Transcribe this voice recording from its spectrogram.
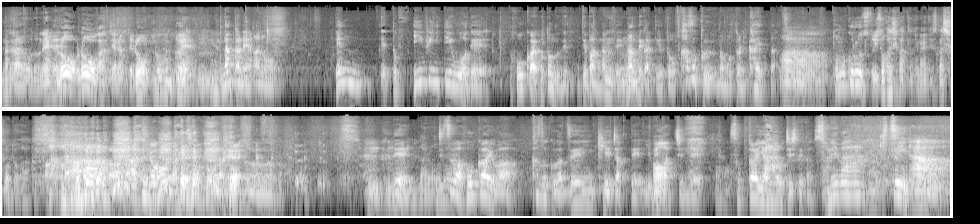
なんかなるほどね、ええ。ローローガンじゃなくてローニン。ローニン。ね、ううん。なんかねあのエン、えっと、インフィニティ・ウォーでホークアイほとんど出出番なくて、うんうん。なんでかっていうと家族のもとに帰ったんですよ。ああトム・クルーズと忙しかったんじゃないですか？仕事が。ああっちの方があっちの方がね、うん。うんで実はホークアイは家族が全員消えちゃって指パッチンでそっから闇落ちしてたんですよ。それはきついな。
